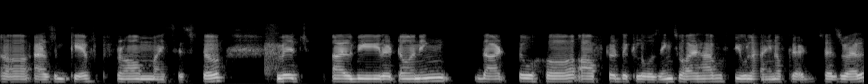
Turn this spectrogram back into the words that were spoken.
uh, as a gift from my sister, which I'll be returning that to her after the closing. So I have a few line of credits as well.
